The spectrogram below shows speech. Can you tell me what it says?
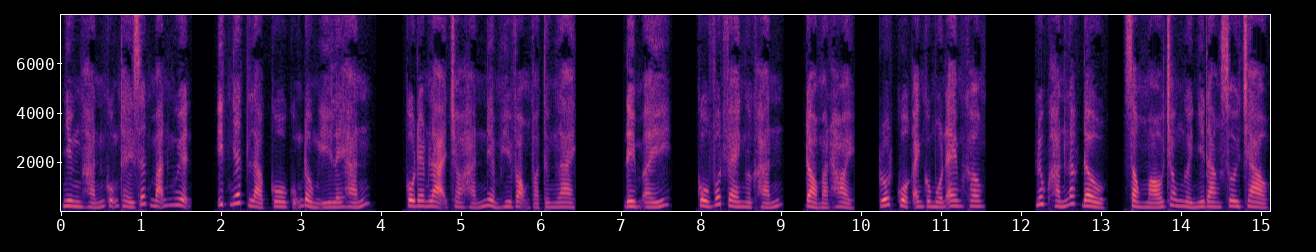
nhưng hắn cũng thấy rất mãn nguyện ít nhất là cô cũng đồng ý lấy hắn. Cô đem lại cho hắn niềm hy vọng vào tương lai. Đêm ấy, cô vuốt ve ngực hắn, đỏ mặt hỏi, rốt cuộc anh có muốn em không? Lúc hắn lắc đầu, dòng máu trong người như đang sôi trào,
